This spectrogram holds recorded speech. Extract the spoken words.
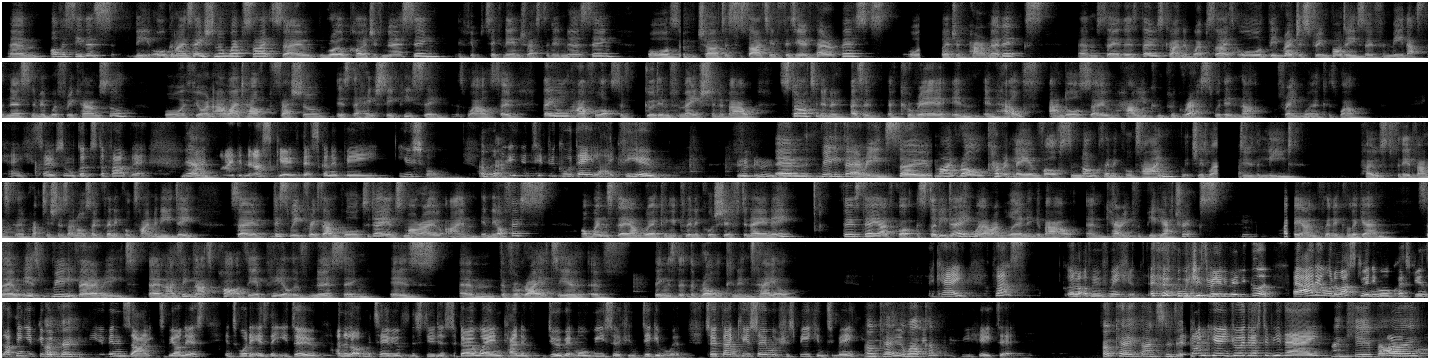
Um, obviously, there's the organisational website, so the Royal College of Nursing, if you're particularly interested in nursing, or some Chartered Society of Physiotherapists, or the College of Paramedics. Um, so there's those kind of websites, or the registering body. So for me, that's the Nursing and Midwifery Council, or if you're an allied health professional, it's the HCPC as well. So they all have lots of good information about starting in a, as a, a, career in, in health and also how you can progress within that framework as well. Okay, so some good stuff out there. Yeah. And I didn't ask you that's going to be useful. Okay. What is a typical day like for you? um, really varied. So my role currently involves some non-clinical time, which is where I do the lead post for the advanced clinical practitioners and also clinical time in ED. So this week, for example, today and tomorrow, I'm in the office. On Wednesday, I'm working a clinical shift in A&E. Thursday, I've got a study day where I'm learning about um, caring for pediatrics. Friday, I'm clinical again. So it's really varied. And I think that's part of the appeal of nursing is um, the variety of, of things that the role can entail. Okay, that's a lot of information, which is really, really good. Uh, I don't want to ask you any more questions. I think you've given okay. a bit of insight, to be honest, into what it is that you do, and a lot of material for the students to go away and kind of do a bit more research and digging with. So thank you so much for speaking to me. Okay, you're welcome. Appreciate it. Okay, thanks, Nadine. Thank you. Enjoy the rest of your day. Thank you. Bye. Bye.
